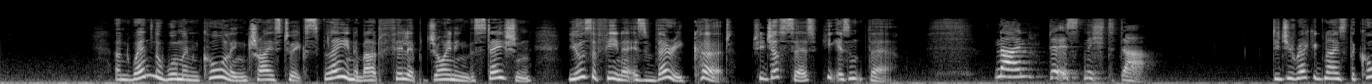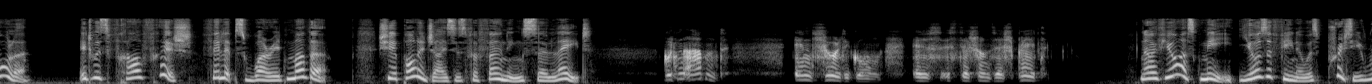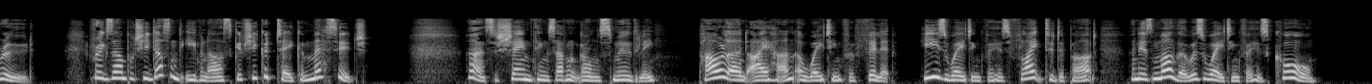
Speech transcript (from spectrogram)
And when the woman calling tries to explain about Philip joining the station, Josefina is very curt. She just says he isn't there. Nein, der ist nicht da. Did you recognize the caller? It was Frau Frisch, Philip's worried mother. She apologizes for phoning so late. Guten Abend. Entschuldigung, es ist ja schon sehr spät. Now, if you ask me, Josefina was pretty rude. For example, she doesn't even ask if she could take a message. Ah, it's a shame things haven't gone smoothly. Paula and Ayhan are waiting for Philip. He's waiting for his flight to depart, and his mother was waiting for his call.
